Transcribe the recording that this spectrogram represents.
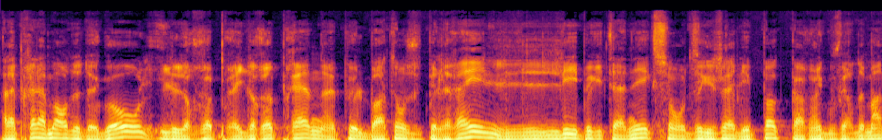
Après la mort de De Gaulle, ils, ils reprennent un peu le bâton du pèlerin. Les Britanniques sont dirigés à l'époque par un gouvernement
